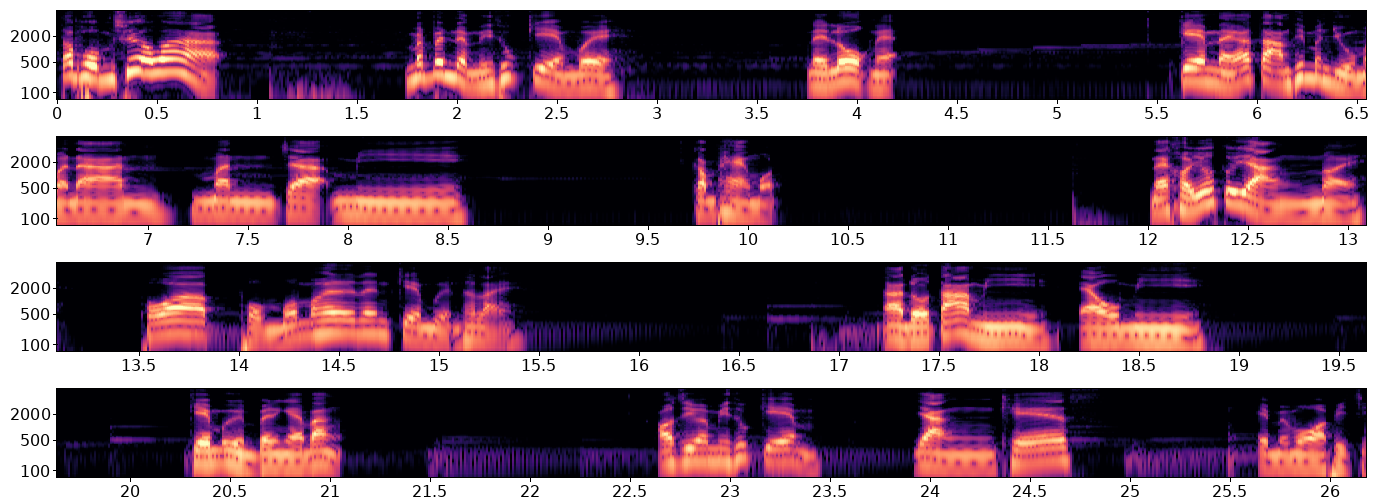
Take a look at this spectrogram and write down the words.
แต่ผมเชื่อว่ามันเป็นแบบนี้ทุกเกมเว้ย ในโลกเนี้ย เกมไหนก็ตามที่มันอยู่มานาน มันจะมีกำแพงหมดไหนขอยกตัวอย่างหน่อย เพราะว่าผมไม่ค่อยได้เล่นเกมอื่นเท่าไหร่ อะโดตามีแอลมี เกมอื่นเป็นไงบ้าง เอาจริงมันมีทุกเกม อย่างเคส MMORPG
